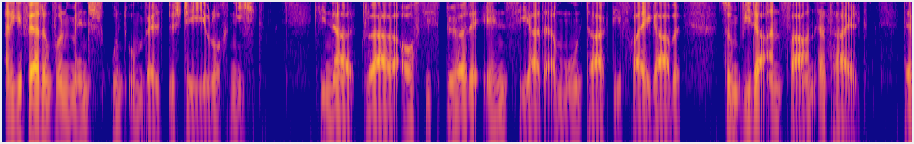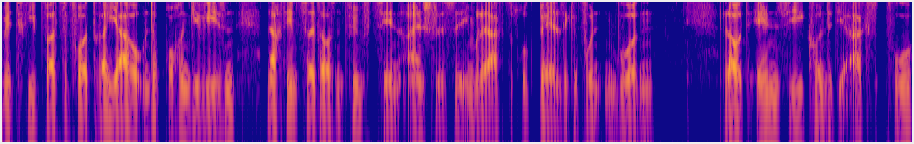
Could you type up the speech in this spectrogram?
Eine Gefährdung von Mensch und Umwelt bestehe jedoch nicht. Die nukleare Aufsichtsbehörde ENSI hatte am Montag die Freigabe zum Wiederanfahren erteilt. Der Betrieb war zuvor drei Jahre unterbrochen gewesen, nachdem 2015 Einschlüsse im Reaktordruckbehälter gefunden wurden. Laut ENSI konnte die AXPO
